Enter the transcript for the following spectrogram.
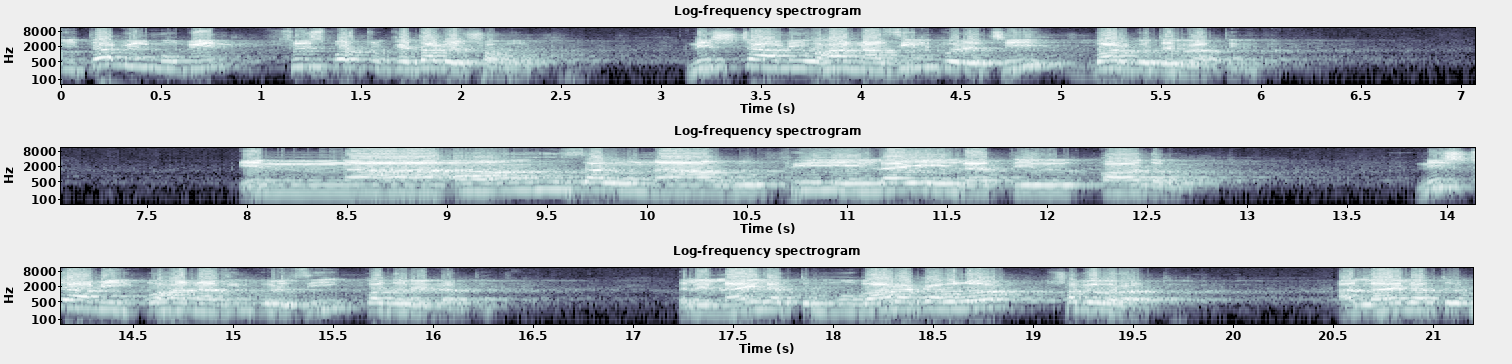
কিতাবিল মুবিন, সুস্পষ্ট কিতাবের শপথ। নিশ্চয় আমি উহা নাজিল করেছি বরকতের রাত্রিতে নিশ্চয় আমি উহা নাজিল করেছি কদরের রাত্রিতে। তাহলে লাইলাতুল মুবারাকা হলো সবে বরাত। আর লাইলাতুল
